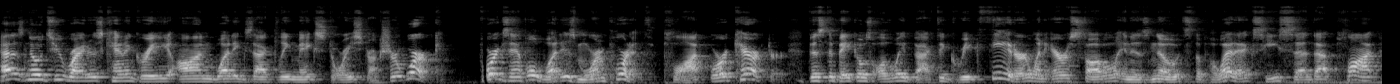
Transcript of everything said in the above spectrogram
as no two writers can agree on what exactly makes story structure work. For example, what is more important, plot or character? This debate goes all the way back to Greek theater when Aristotle, in his notes, the Poetics, he said that plot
